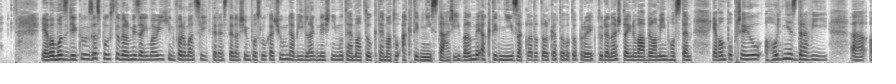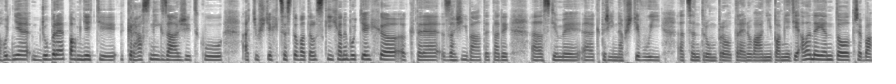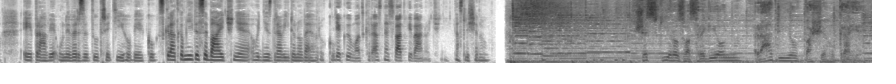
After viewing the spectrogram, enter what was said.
Já vám moc děkuji za spoustu velmi zajímavých informací, které jste našim posluchačům nabídla k dnešnímu tématu, k tématu aktivní stáří. Velmi aktivní zakladatelka tohoto projektu Dana Štajnová byla mým hostem. Já vám popřeju hodně zdraví, eh, hodně dobré dobré paměti, krásných zážitků, ať už těch cestovatelských, anebo těch, eh, které zažíváte tady eh, s těmi, eh, kteří navštěvují Centrum pro trénování paměti, ale nejen to, třeba i právě Univerzitu třetího věku. Zkrátka mějte se báječně, hodně zdraví do nového roku. Děkuji moc, krásné svátky vánoční. Naslyšenou. Český rozhlas Region, rádio vašeho kraje.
